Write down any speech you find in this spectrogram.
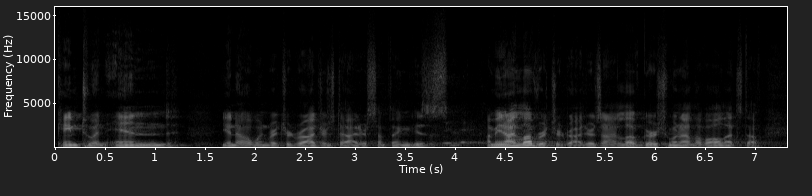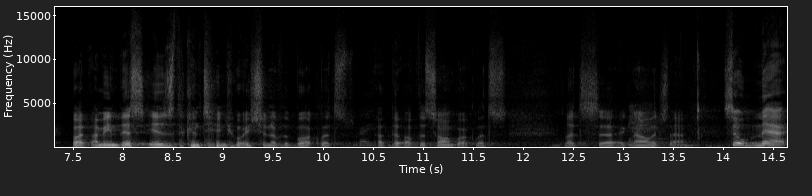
came to an end, you know, when Richard Rodgers died or something is, I mean, I love Richard Rodgers and I love Gershwin, I love all that stuff. But I mean, this is the continuation of the book, let's, uh, the, of the songbook. Let's, let's uh, acknowledge that. so Matt,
